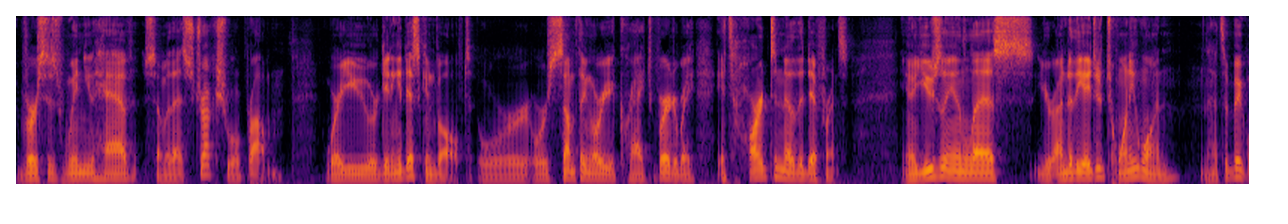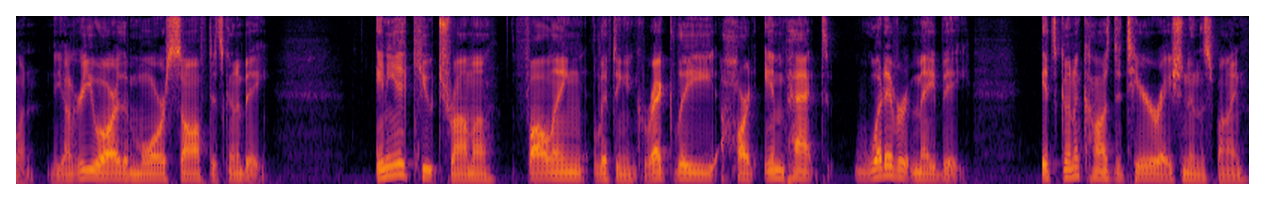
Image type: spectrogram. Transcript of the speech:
versus when you have some of that structural problem where you are getting a disc involved or or something or you cracked vertebrae. It's hard to know the difference. You know, usually unless you're under the age of 21, that's a big one. The younger you are, the more soft it's going to be. Any acute trauma, falling, lifting incorrectly, a hard impact, whatever it may be, it's going to cause deterioration in the spine.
